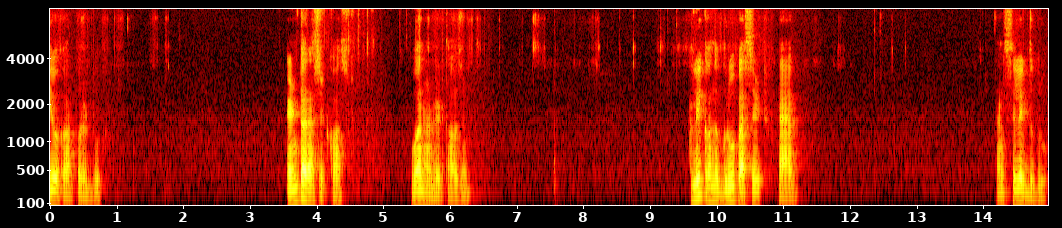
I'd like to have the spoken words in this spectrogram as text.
give a corporate book enter asset cost 100,000 click on the group asset tab and select the group.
